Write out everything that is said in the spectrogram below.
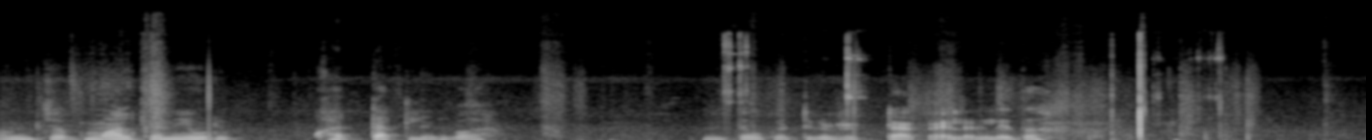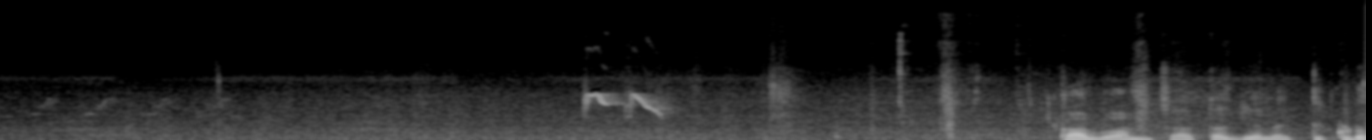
आमच्या मालकाने एवढे खात टाकलेत बघा. तेव्हा तिकडे टाकायला लागले तर कालू आमचा. आता गेलाय तिकडं.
